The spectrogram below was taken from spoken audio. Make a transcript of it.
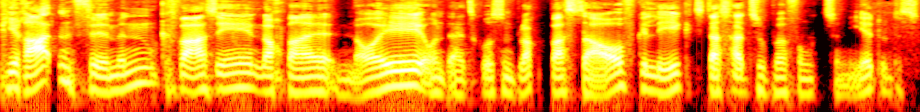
Piratenfilmen quasi nochmal neu und als großen Blockbuster aufgelegt, das hat super funktioniert und es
